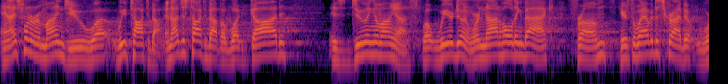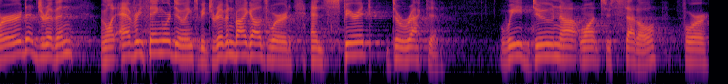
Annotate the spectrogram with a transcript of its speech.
And I just want to remind you what we've talked about, and not just talked about, but what God is doing among us, what we're doing. We're not holding back from, here's the way I would describe it word driven. We want everything we're doing to be driven by God's word and spirit directed. We do not want to settle for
